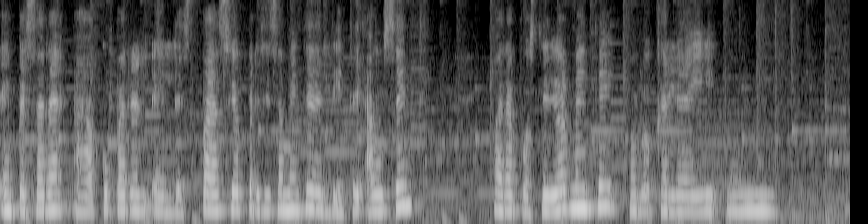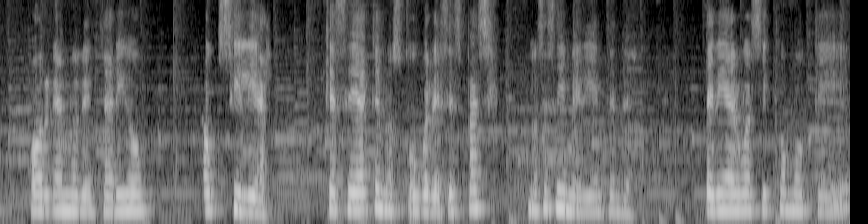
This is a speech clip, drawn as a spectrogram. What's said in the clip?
empezar a, ocupar el, espacio precisamente del diente ausente, para posteriormente colocarle ahí un órgano dentario auxiliar, que sea que nos cubre ese espacio. No sé si me di a entender. Sería algo así como que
